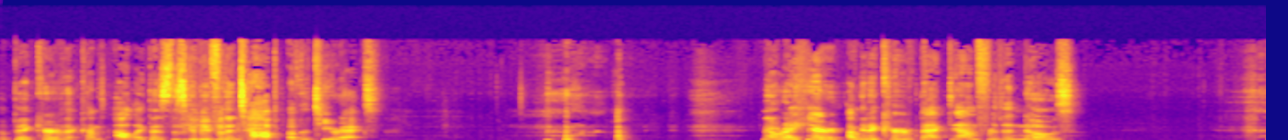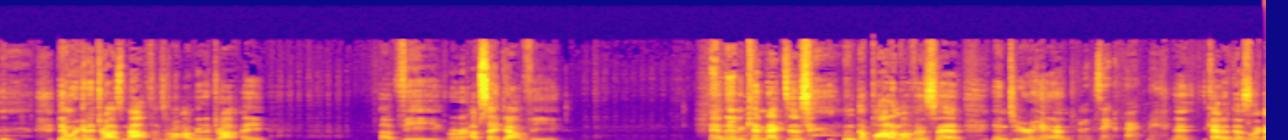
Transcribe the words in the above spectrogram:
A big curve that comes out like this. This is gonna be for the top of the T Rex. Now, right here, I'm gonna curve back down for the nose. then we're gonna draw his mouth. So I'm gonna draw a a V or upside down V and then connect his the bottom of his head into your hand. It's like Pac-Man. It kind of does look,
